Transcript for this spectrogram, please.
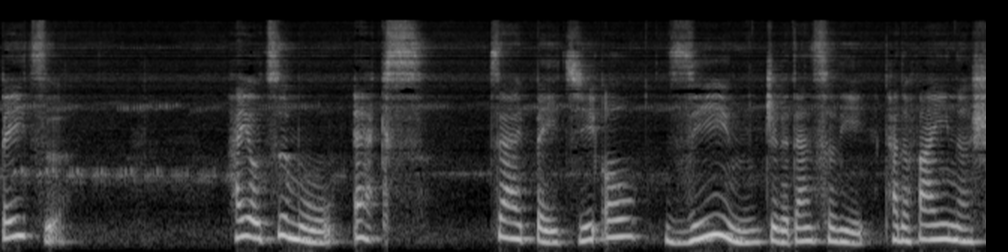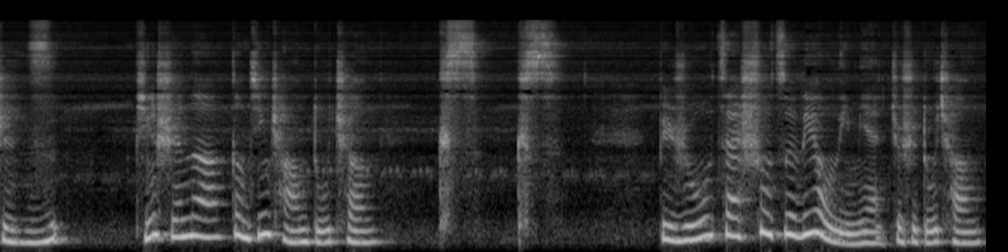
杯子。还有字母 X，在北极欧 Zim 这个单词里，它的发音呢是 Z，平时呢更经常读成 x x。比如在数字六里面就是读成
